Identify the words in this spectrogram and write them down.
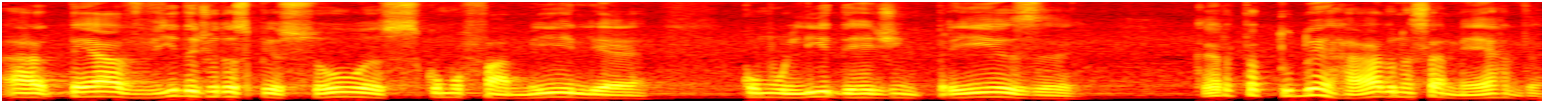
até a vida de outras pessoas, como família, como líder de empresa. Cara, tá tudo errado nessa merda.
